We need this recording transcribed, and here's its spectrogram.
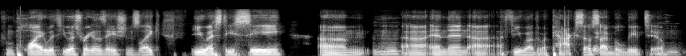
complied with U.S. regulations like USDC um, mm-hmm. uh, and then uh, a few other Paxos, I believe too. Mm-hmm.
